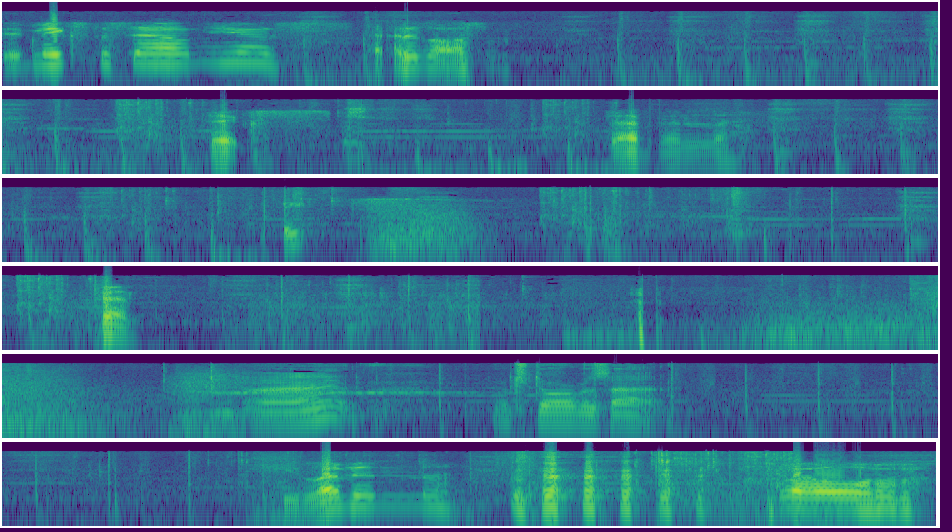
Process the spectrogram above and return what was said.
It makes the sound. Yes, that is awesome. Six, seven, eight, ten. Alright. Which door was that? 11, 12.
